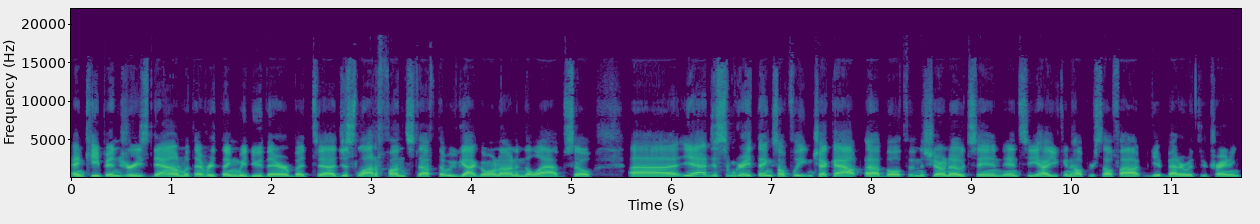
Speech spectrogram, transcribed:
and keep injuries down with everything we do there. But uh, just a lot of fun stuff that we've got going on in the lab. So uh, yeah just some great things. Hopefully you can check out uh, both in the show notes and and see how you can help yourself out get better with your training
